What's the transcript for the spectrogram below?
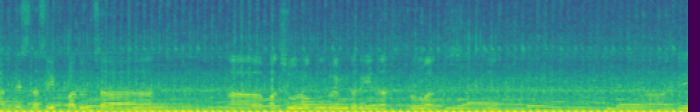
At least na-safe pa dun sa ah, pagsulog ng rim kanina, ng mag. Ayan. Okay.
